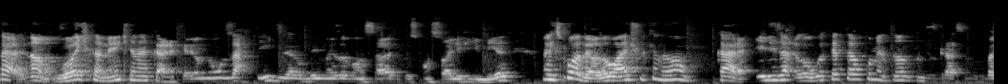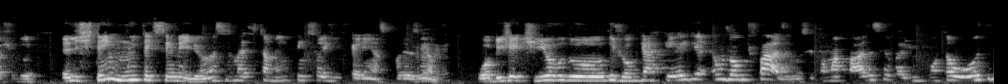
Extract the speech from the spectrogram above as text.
É, não, logicamente, né, cara, querendo ou não, os arcades eram bem mais avançados que os consoles de mesa. Mas, pô, velho, eu acho que não. Cara, eles. Eu até tava comentando com desgraça nos bastidores. Eles têm muitas semelhanças, mas também têm suas diferenças. Por exemplo, uhum. o objetivo do, do jogo de arcade é um jogo de fase. Você toma uma fase, você vai de um ponto ao outro,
